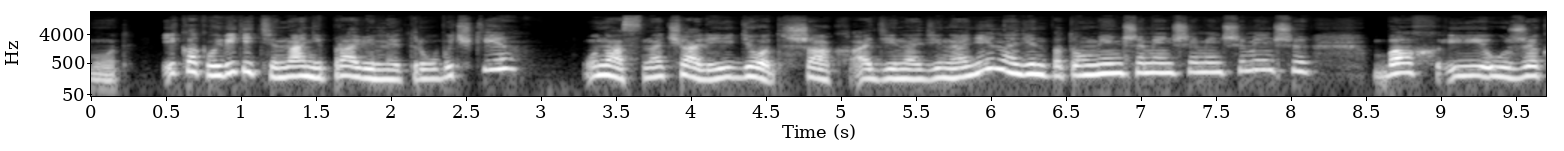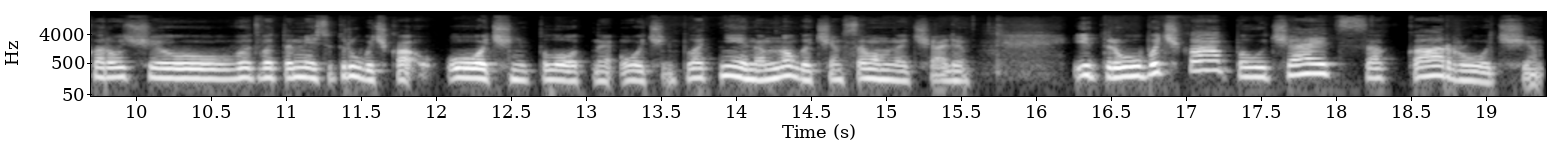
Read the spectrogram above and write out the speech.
Вот. И, как вы видите, на неправильной трубочке у нас вначале идет шаг 1, 1, 1, 1, потом меньше, меньше, меньше, меньше, бах, и уже, короче, вот в этом месте трубочка очень плотная, очень плотнее намного, чем в самом начале. И трубочка получается короче.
